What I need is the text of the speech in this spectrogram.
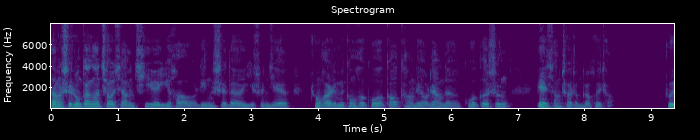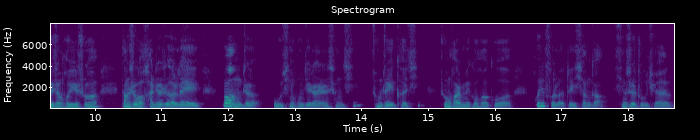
当时钟刚刚敲响七月一号零时的一瞬间，中华人民共和国高亢嘹亮的国歌声便响彻整个会场。朱玉成回忆说：“当时我含着热泪望着五星红旗冉冉升起。从这一刻起，中华人民共和国恢复了对香港行使主权，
